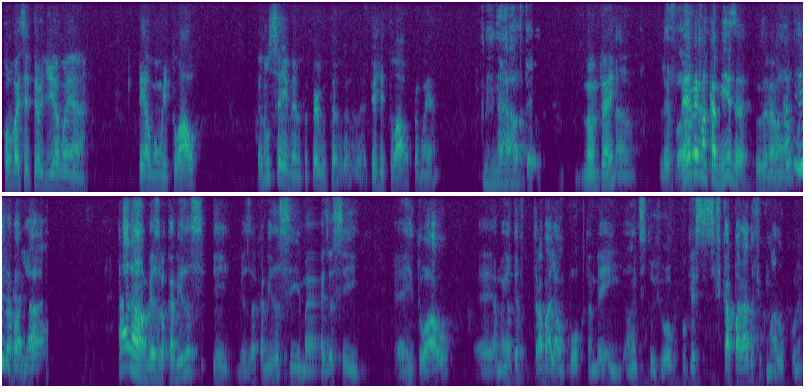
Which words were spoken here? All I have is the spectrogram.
como vai ser teu dia amanhã? Tem algum ritual? Eu não sei mesmo, tô perguntando. Tem ritual para amanhã? Não, tem. Não tem? Não. Levanto. Nem a mesma camisa? Usa a mesma não, camisa. Vou cara. trabalhar. Ah, não, mesma camisa sim. Mesma camisa sim, mas assim, é, ritual. é, amanhã eu devo trabalhar um pouco também antes do jogo, porque se ficar parado eu fico maluco, né?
